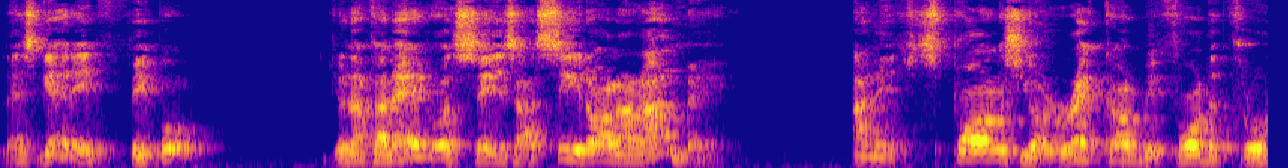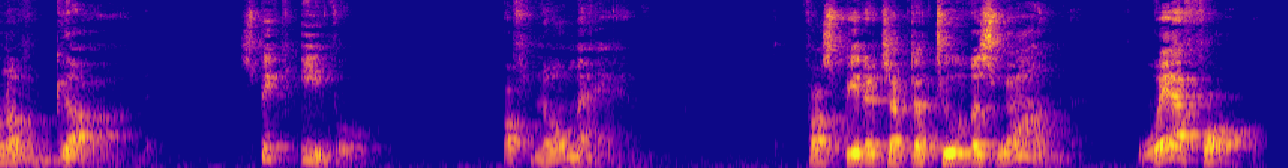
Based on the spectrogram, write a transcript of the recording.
Let's get it, people. Jonathan Edwards says, I see it all around me, and it spoils your record before the throne of God. Speak evil of no man. First Peter chapter 2 verse 1. Wherefore,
